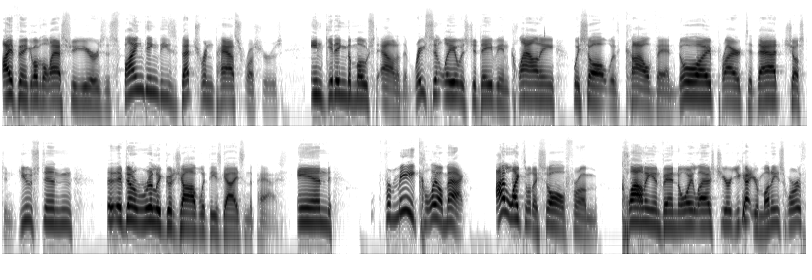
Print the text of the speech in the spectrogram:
I think, over the last few years is finding these veteran pass rushers in getting the most out of them. Recently, it was Jadeveon Clowney. We saw it with Kyle Van Noy. Prior to that, Justin Houston. They've done a really good job with these guys in the past. And for me, Khalil Mack, I liked what I saw from Clowney and Van Noy last year. You got your money's worth.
